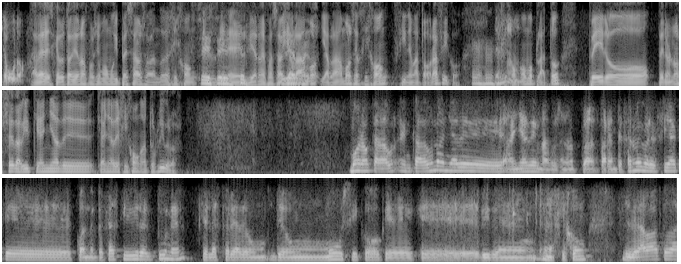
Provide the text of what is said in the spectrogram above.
seguro. A ver, es que el otro día nos pusimos muy pesados hablando de Gijón Sí, el, sí. el viernes pasado El y hablábamos y hablábamos del Gijón cinematográfico, Ujú. de Gijón como plató, pero pero no sé David qué añade qué añade Gijón a tus libros. Bueno, cada un- en cada uno añade añade una cosa. ¿no? Pa- Para, empezar, me parecía que cuando empecé a escribir El túnel, que es la historia de un, de un músico que, que vive en, en Gijón, le daba toda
